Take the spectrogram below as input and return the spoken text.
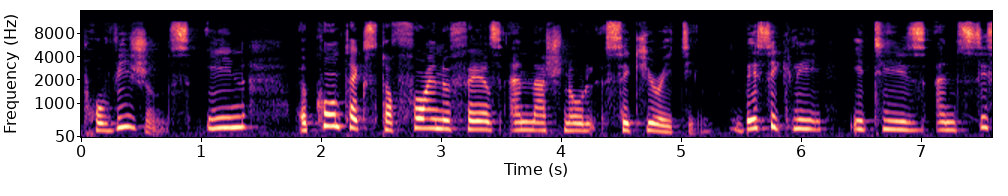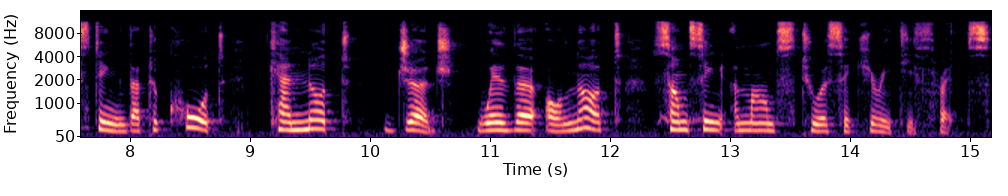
provisions in a context of foreign affairs and national security. Basically, it is insisting that a court cannot judge whether or not something amounts to a security threat.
